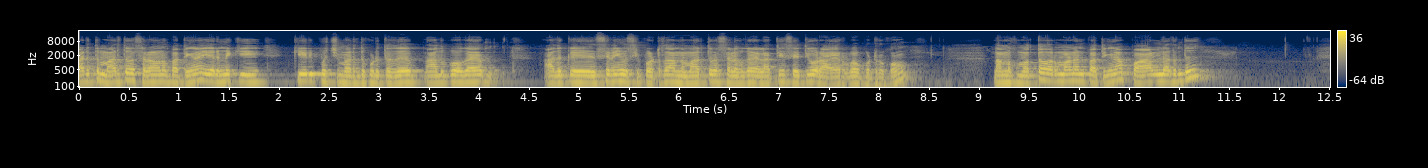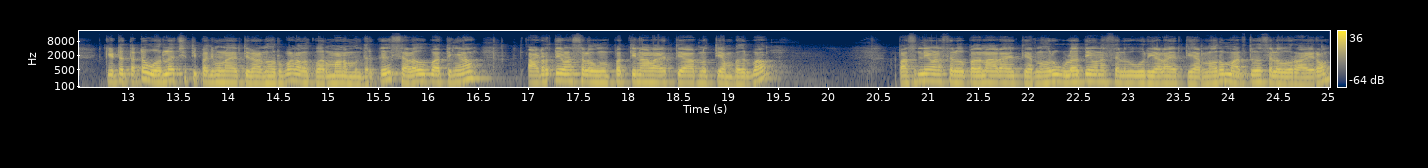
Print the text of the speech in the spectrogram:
அடுத்து மருத்துவ செலவுன்னு பார்த்திங்கன்னா எருமைக்கு கீரிப்பூச்சி மருந்து கொடுத்தது அது போக அதுக்கு சினை ஊசி போட்டது அந்த மருத்துவ செலவுகள் எல்லாத்தையும் சேர்த்து ஒரு ஆயிரரூபா போட்டிருக்கோம். நமக்கு மொத்த வருமானம்னு பார்த்திங்கன்னா பால்லேருந்து கிட்டத்தட்ட ஒரு லட்சத்தி பதிமூணாயிரத்தி நானூறுரூபா நமக்கு வருமானம் வந்திருக்கு. செலவு பார்த்திங்கன்னா அடர்த்தியான செலவு முப்பத்தி நாலாயிரத்தி அறநூற்றி ஐம்பது ரூபா பசுந்தீவன செலவு பதினாறாயிரத்தி இரநூறு உலர்தீவன செலவு ஒரு ஏழாயிரத்தி இரநூறு மருத்துவ செலவு ஒரு ஆயிரம்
